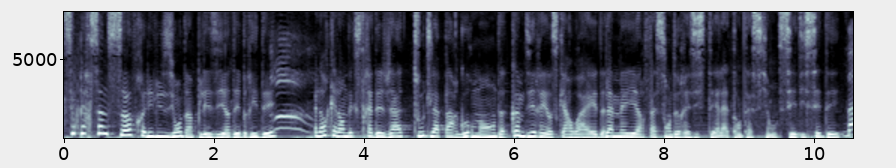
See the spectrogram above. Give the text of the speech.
Ces personnes s'offrent l'illusion d'un plaisir débridé alors qu'elle en extrait déjà toute la part gourmande. Comme dirait Oscar Wilde, la meilleure façon de résister à la tentation, c'est d'y céder. Bah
